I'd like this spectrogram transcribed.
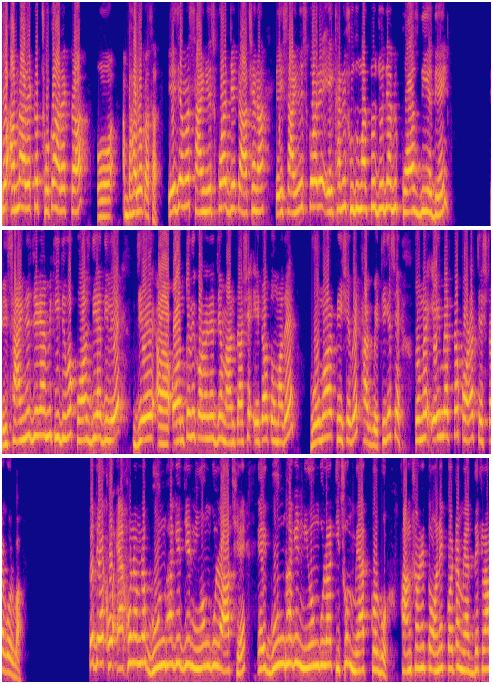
তো আমরা আরেকটা ছোট আরেকটা ভালো কথা। এই যে আমার সাইন স্কোয়ার যেটা আছে না, এই সাইন স্কোয়ারে এখানে শুধুমাত্র যদি আমি কস দিয়ে দেই এই সাইনের জায়গায় আমি কি দিব? কস দিয়ে দিলে যে অন্তরীকরণের যে মানটা আসে, এটাও তোমাদের হোমওয়ার্ক হিসেবে থাকবে, ঠিক আছে? তোমরা এই ম্যাথটা করার চেষ্টা করবা। তো দেখো, এখন আমরা গুণ ভাগের যে নিয়মগুলো আছে, এই গুণ ভাগের নিয়মগুলোর কিছু ম্যাথ করব। ফাংশনের তো অনেক কয়টা ম্যাথ দেখলাম,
